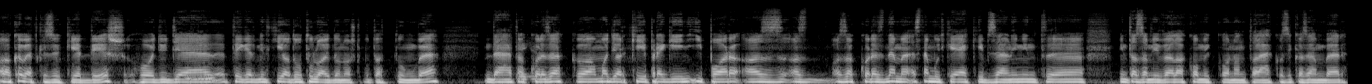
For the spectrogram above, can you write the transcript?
a következő kérdés, hogy ugye uh-huh. téged, mint kiadó tulajdonost mutattunk be, de hát Igen. akkor ezek a magyar képregény ipar, az, az, az akkor ez nem, ezt nem úgy kell elképzelni, mint, mint az, amivel a Comic Conon találkozik az ember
